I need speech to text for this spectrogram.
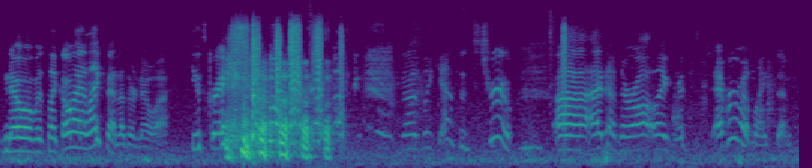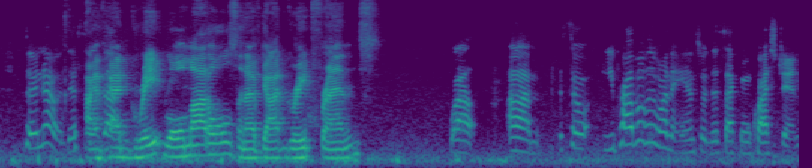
Noah was like, "Oh, I like that other Noah. He's great." and I was like, "Yes, it's true. Uh, I know they're all like everyone likes him." So no, this is I've had great role models and I've got great friends. Well, um, so you probably want to answer the second question,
